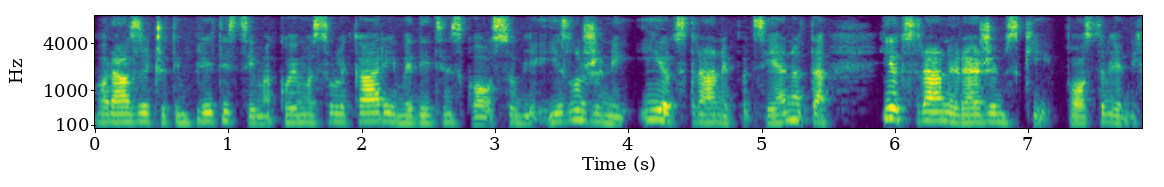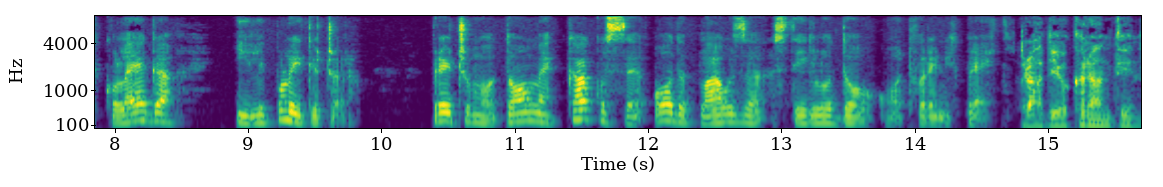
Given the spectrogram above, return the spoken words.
o različitim pritiscima kojima su lekari i medicinsko osoblje izloženi i od strane pacijenata i od strane režimski postavljenih kolega ili političara. Pričamo o tome kako se od aplauza stiglo do otvorenih pretnji. Radio karantin.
